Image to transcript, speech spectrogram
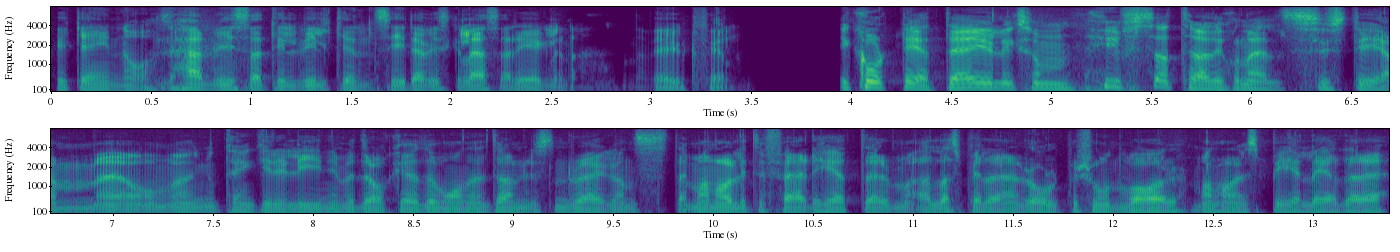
skicka in och hänvisa till vilken sida vi ska läsa reglerna när vi har gjort fel. I korthet, det är ju liksom hyfsat traditionellt system eh, om man tänker i linje med Drakar och Demoner, Dungeons and Dragons, där man har lite färdigheter, alla spelar en rollperson var, man har en spelledare.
